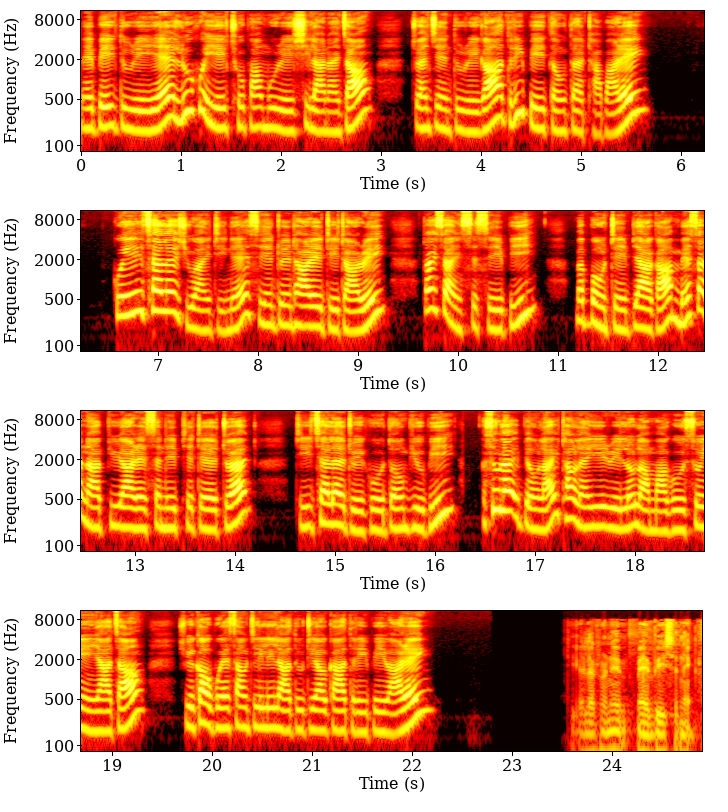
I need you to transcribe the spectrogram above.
မဲပေးသူတွေရဲ့လူခွင့်ရေးချိုးဖောက်မှုတွေရှိလာနိုင်ကြောင်းကျွမ်းကျင်သူတွေကသတိပေးသုံးသပ်ထားပါတယ်။ကိုယ်ရေးချက်လက် UID နဲ့စီရင်တွင်ထားတဲ့ data တွေတိုက်ဆိုင်စစ်ဆေးပြီး မှတ်ပုံတင်ပြကမဲဆန္ဒပြုရတဲ့စနစ်ဖြစ်တဲ့အတွက်ဒီချက်လက်တွေကိုအသုံးပြုပြီးအစုလိုက်အပြုံလိုက်ထောက်လန်းရေးတွေလှုပ်လာမှာကိုစိုးရင်ရကြောင်းရွေးကောက်ပွဲစောင့်ကြည့်လေ့လာသူတယောက်ကသတိပေးပါရယ်ဒီ electronic maybe စနစ်က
